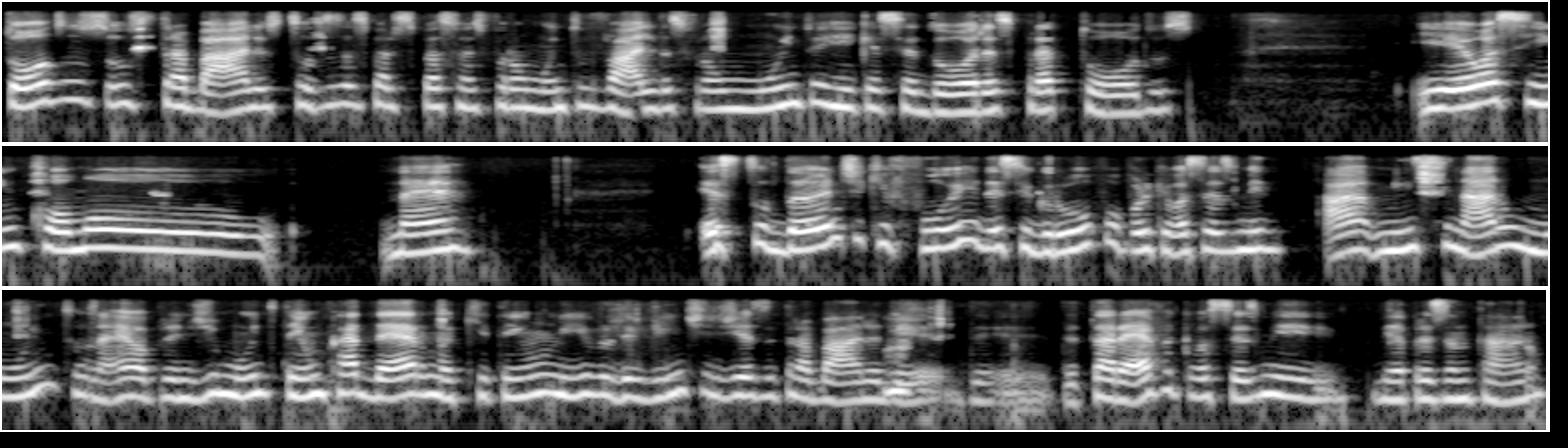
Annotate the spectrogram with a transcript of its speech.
todos os trabalhos, todas as participações foram muito válidas, foram muito enriquecedoras para todos. E eu, assim, como, né, estudante que fui desse grupo, porque vocês me, a, me ensinaram muito, né, eu aprendi muito, tem um caderno aqui, tem um livro de 20 dias de trabalho, de, de, de tarefa que vocês me, me apresentaram.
